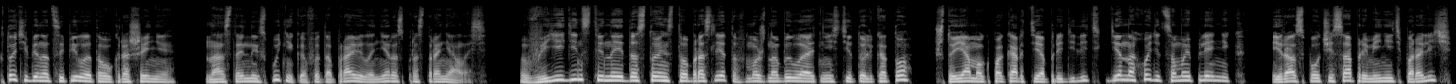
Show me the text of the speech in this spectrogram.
кто тебе нацепил это украшение. На остальных спутников это правило не распространялось. В единственные достоинства браслетов можно было отнести только то, что я мог по карте определить, где находится мой пленник, и раз в полчаса применить паралич,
